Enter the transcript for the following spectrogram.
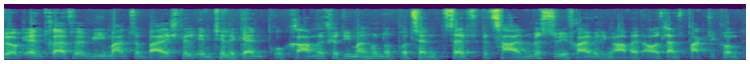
Work and Travel, wie man zum Beispiel intelligent Programme, für die man 100% selbst bezahlen müsste, wie Freiwilligenarbeit, Auslandspraktikum,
